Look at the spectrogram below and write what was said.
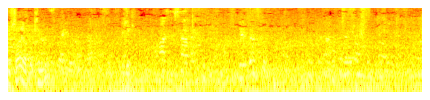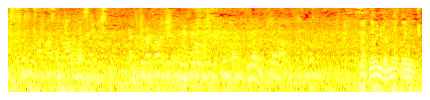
Dursana yap bakayım. Güzel. Bak bana gider, bana gider.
